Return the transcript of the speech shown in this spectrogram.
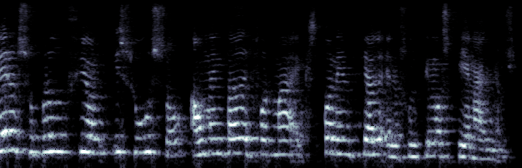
pero su producción y su uso ha aumentado de forma exponencial en los últimos 100 años.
